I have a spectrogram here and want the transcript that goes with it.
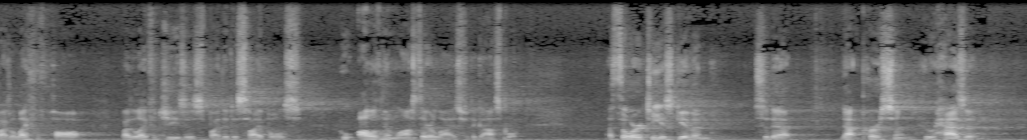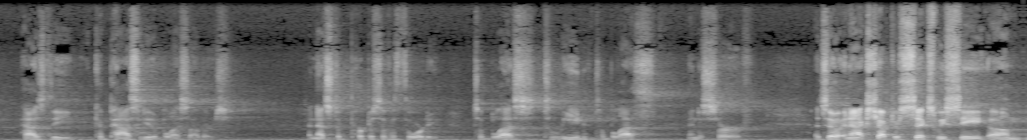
by the life of Paul, by the life of Jesus, by the disciples, who all of them lost their lives for the gospel. Authority is given so that that person who has it has the capacity to bless others. And that's the purpose of authority to bless, to lead, to bless, and to serve. And so in Acts chapter 6, we see, um,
